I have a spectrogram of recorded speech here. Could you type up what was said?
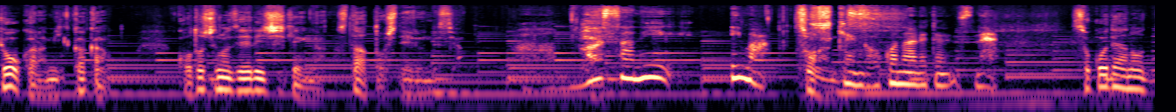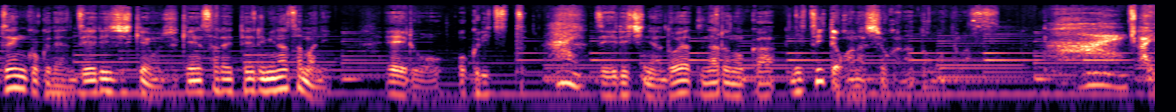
今日から3日間今年の税理士試験がスタートしているんですよ。まさに今、試験が行われてるんですね。そこであの全国で税理士試験を受験されている皆様にエールを送りつつ、はい、税理士にはどうやってなるのかについてお話ししようかなと思ってます。はい、はい。えー、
